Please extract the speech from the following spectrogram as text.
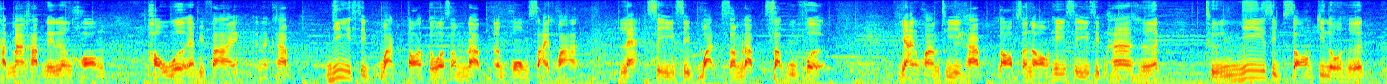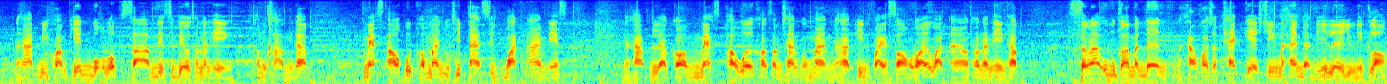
ถัดมาครับในเรื่องของ power amplify นะครับ 20 วัตต์ต่อตัวสำหรับลำโพงซ้ายขวา และ 40 วัตต์สำหรับ subwoofer ย่านความถี่ครับ ตอบสนองที่ 45 เฮิรตซ์ถึง 22 กิโลเฮิรตซ์นะครับมีความเพี้ยนบวกลบ 3 เดซิเบลเท่านั้นเองขำๆครับ max output ของมันอยู่ที่ 80 วัตต์ RMS นะครับแล้วก็ max power consumption ของมันนะครับกินไฟ 200 วัตต์อาวเท่านั้นเองครับสำหรับอุปกรณ์บันเดิลนะครับเขาจะแพ็กเกจจิ้งมาให้แบบนี้เลยอยู่ในกล่อง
